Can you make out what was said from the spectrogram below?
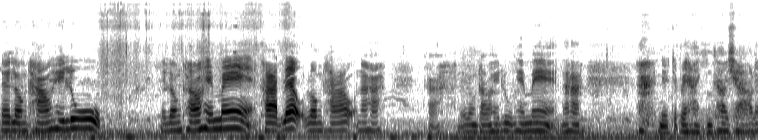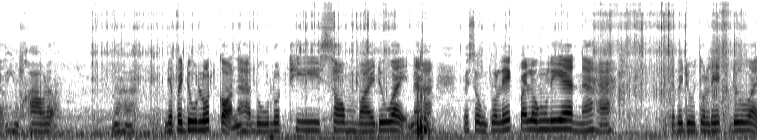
ได้รองเท้าให้ลูก ได้รองเท้าให้แม่ ขาดแล้วรองเท้านะคะ ค่ะ ได้รองเท้าให้ลูกให้แม่นะคะ เดี๋ยวจะไปหากินข้าวเช้าแล้วหิวข้าวแล้วนะคะเดี๋ยวไปดูรถก่อนนะคะ ดูรถที่ซ่อมไว้ด้วยนะคะ ไปส่งตัวเล็กไปโรงเรียนนะคะ จะไปดูตัวเล็กด้วย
